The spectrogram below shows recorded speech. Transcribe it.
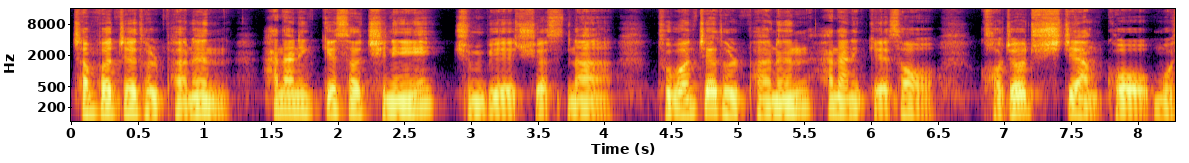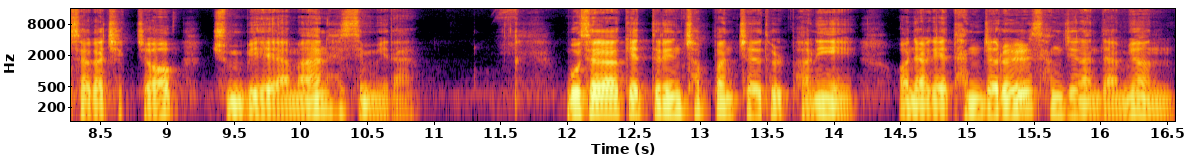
첫 번째 돌판은 하나님께서 친히 준비해 주셨으나 두 번째 돌판은 하나님께서 거저 주시지 않고 모세가 직접 준비해야만 했습니다. 모세가 깨뜨린 첫 번째 돌판이 언약의 단절을 상징한다면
